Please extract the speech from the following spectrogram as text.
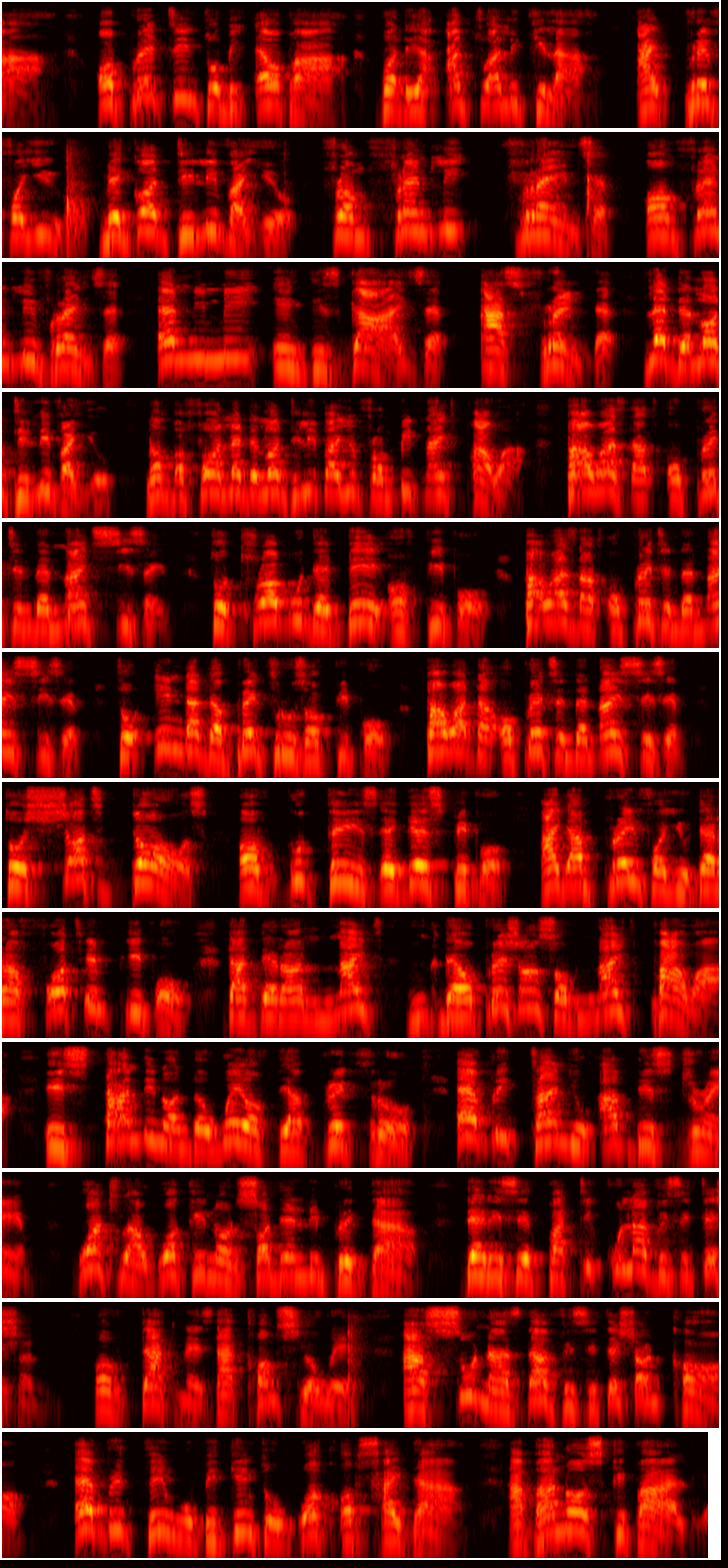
operating to be helper, but they are actually killer. I pray for you. May God deliver you from friendly friends, unfriendly friends, enemy in disguise as friend. Let the Lord deliver you. Number four, let the Lord deliver you from midnight power, powers that operate in the night season to trouble the day of people, powers that operate in the night season to hinder the breakthroughs of people, power that operates in the night season to shut doors of good things against people. I am praying for you. There are 14 people that there are night, the operations of night power is standing on the way of their breakthrough. Every time you have this dream, what you are working on suddenly break down. There is a particular visitation of darkness that comes your way. As soon as that visitation comes, everything will begin to walk upside down. Abanos kipalia.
